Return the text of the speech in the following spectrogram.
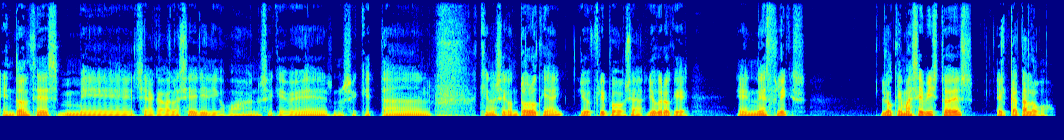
Entonces me se acaba la serie y digo, no sé qué ver, no sé qué tal que no sé, con todo lo que hay, yo flipo. O sea, yo creo que en Netflix lo que más he visto es el catálogo.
